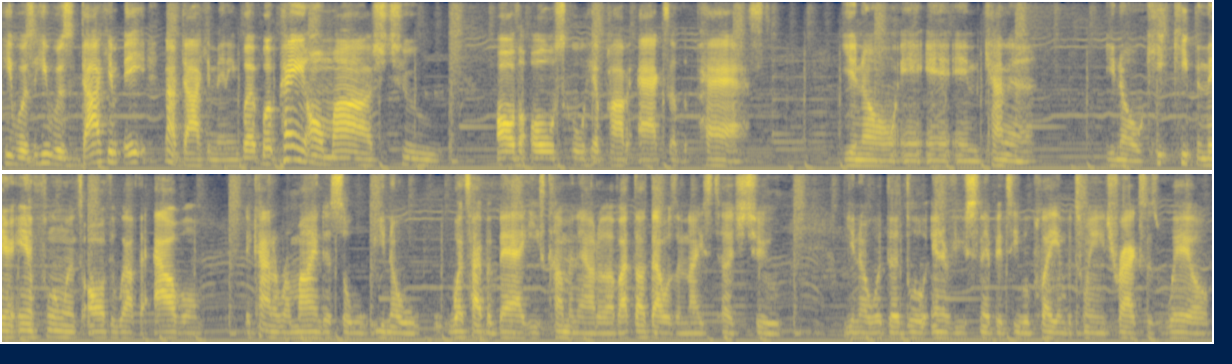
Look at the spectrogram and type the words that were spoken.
he was he was document eh, not documenting, but but paying homage to all the old school hip hop acts of the past, you know, and and, and kind of you know keep keeping their influence all throughout the album to kind of remind us of you know what type of bag he's coming out of. I thought that was a nice touch too you know, with the little interview snippets he would play in between tracks as well.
